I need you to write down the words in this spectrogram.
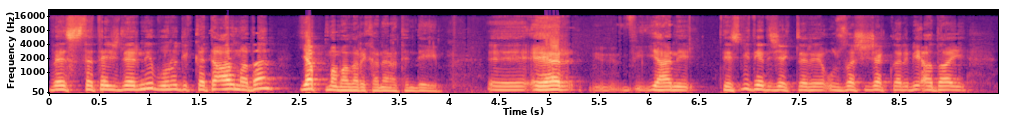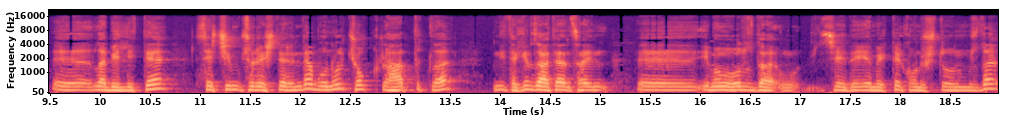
ve stratejilerini bunu dikkate almadan yapmamaları kanaatindeyim. Ee, eğer yani tespit edecekleri, uzlaşacakları bir adayla birlikte seçim süreçlerinde bunu çok rahatlıkla nitekim zaten Sayın e, İmamoğlu da şeyde yemekte konuştuğumuzda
